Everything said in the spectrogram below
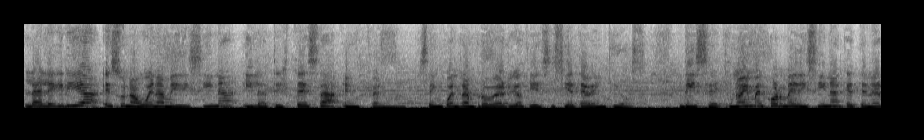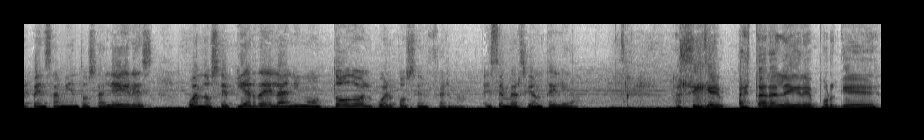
La alegría es una buena medicina y la tristeza enferma. Se encuentra en Proverbios 17:22. Dice, no hay mejor medicina que tener pensamientos alegres. Cuando se pierde el ánimo, todo el cuerpo se enferma. Es en versión TLA. Así que a estar alegre porque,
